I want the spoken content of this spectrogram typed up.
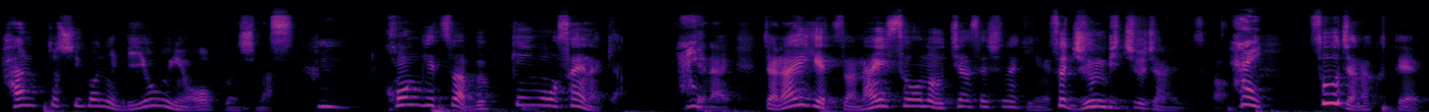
半年後に美容院をオープンします。うん今月は物件を抑えなきゃはいいけ。ない。じゃあ来月は内装の打ち合わせしなきゃいけない。それ準備中じゃないですか。はい。そうじゃなくて、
